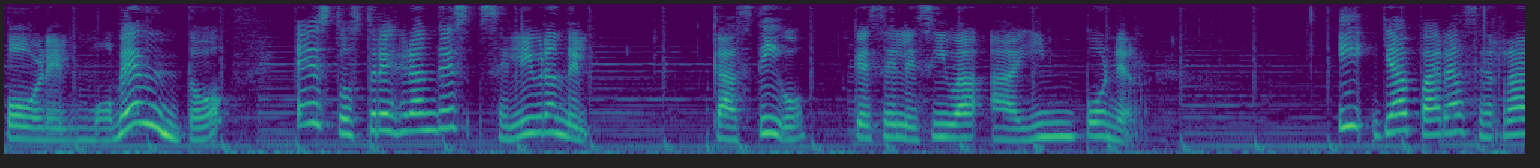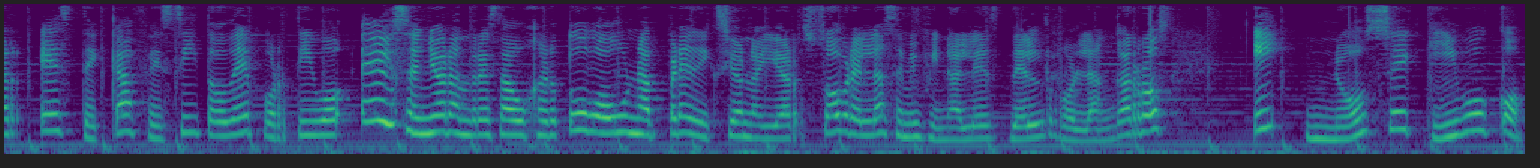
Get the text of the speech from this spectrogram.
Por el momento, estos tres grandes se libran del castigo que se les iba a imponer. Y ya para cerrar este cafecito deportivo, el señor Andrés Auger tuvo una predicción ayer sobre las semifinales del Roland Garros y no se equivocó.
